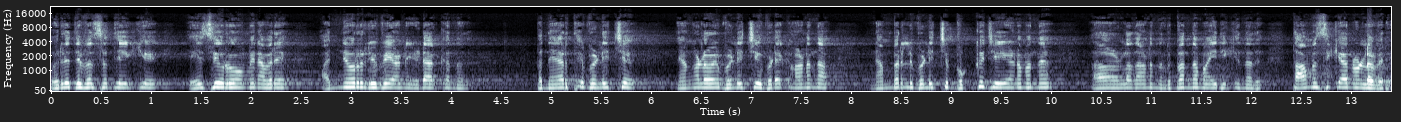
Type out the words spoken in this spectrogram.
ഒരു ദിവസത്തേക്ക് എ സി റൂമിന് അവർ അഞ്ഞൂറ് രൂപയാണ് ഈടാക്കുന്നത്. അപ്പം നേരത്തെ വിളിച്ച് ഞങ്ങൾ വിളിച്ച് ഇവിടെ കാണുന്ന നമ്പറിൽ വിളിച്ച് ബുക്ക് ചെയ്യണമെന്ന് ഉള്ളതാണ് നിർബന്ധമായിരിക്കുന്നത്. താമസിക്കാനുള്ളവർ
